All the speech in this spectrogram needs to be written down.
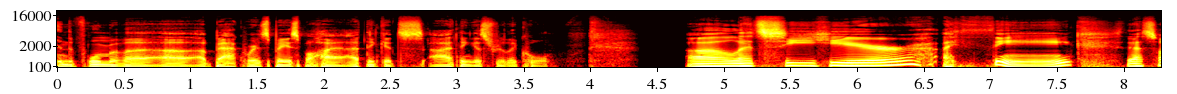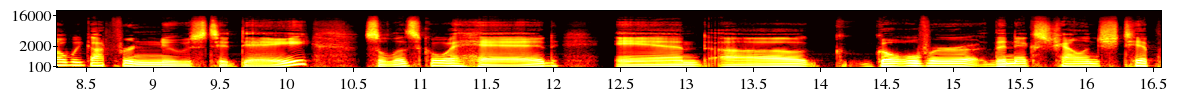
in the form of a, a, a backwards baseball hat. I think it's I think it's really cool. Uh, let's see here. I think that's all we got for news today. So let's go ahead and uh, go over the next challenge tip.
